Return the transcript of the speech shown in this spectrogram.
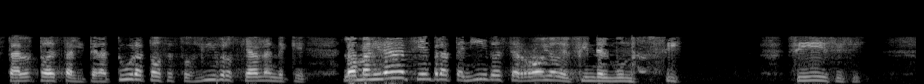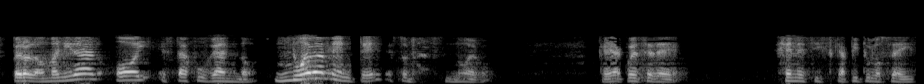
está toda esta literatura, todos estos libros que hablan de que la humanidad siempre ha tenido este rollo del fin del mundo. Sí, sí, sí, sí. Pero la humanidad hoy está jugando nuevamente, esto no es nuevo, que acuérdense de Génesis capítulo 6,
